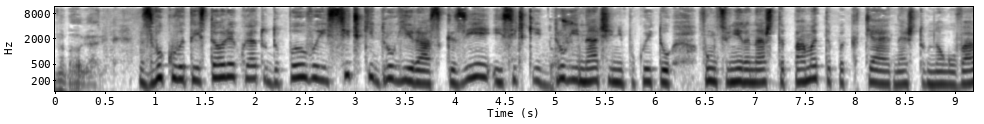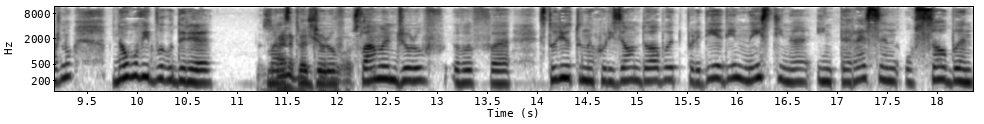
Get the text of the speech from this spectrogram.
на България. Звуковата история, която допълва и всички други разкази и всички Точно. други начини, по които функционира нашата памет, а пък тя е нещо много важно. Много ви благодаря, Майстор Джуров, Пламен Джуров в студиото на Хоризонт до обед преди един наистина интересен, особен,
